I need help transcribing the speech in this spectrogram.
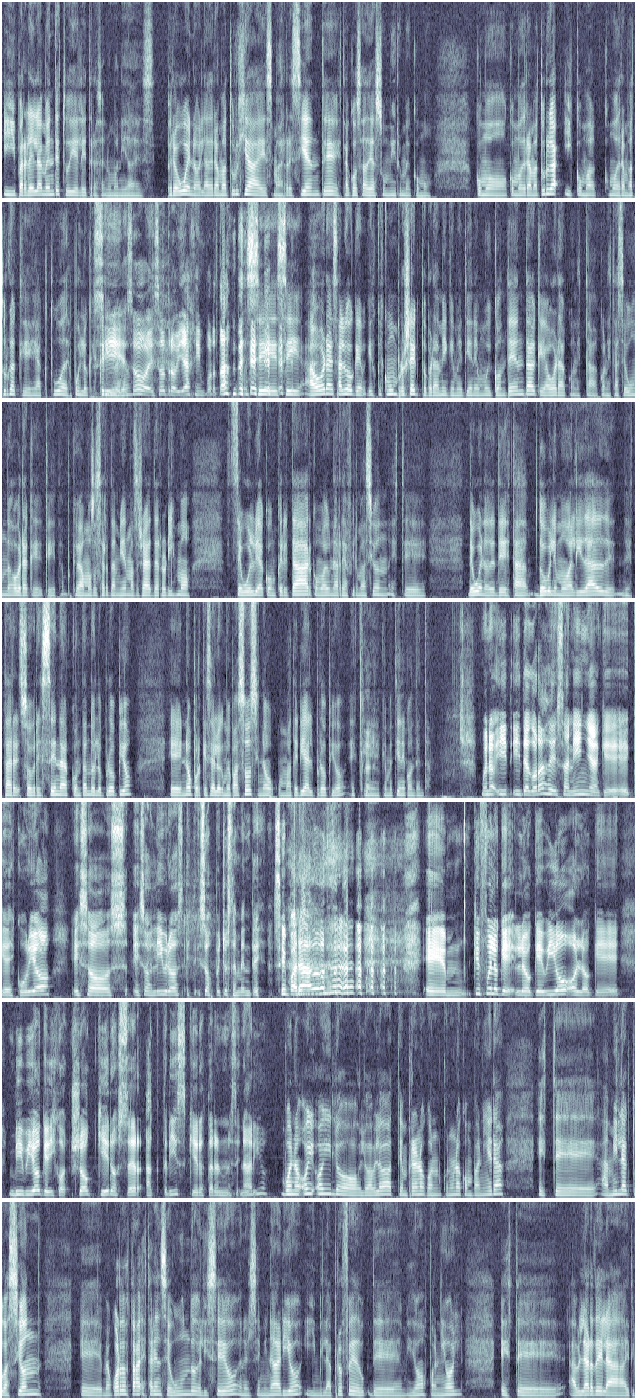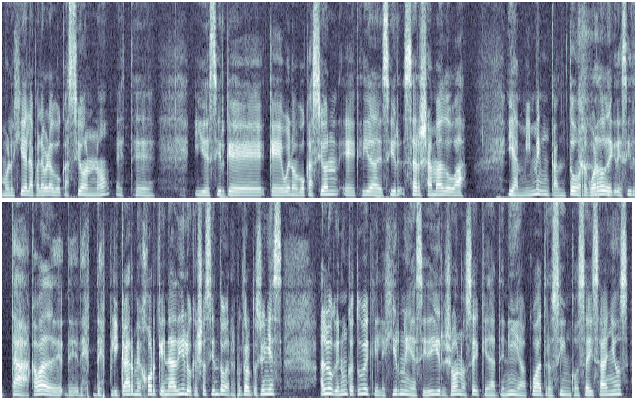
y paralelamente estudié letras en humanidades. Pero bueno, la dramaturgia es más reciente, esta cosa de asumirme como, como, como dramaturga y como, como dramaturga que actúa después lo que escribe. sí, ¿no? eso es otro viaje importante. Sí, sí. Ahora es algo que, que es, que es como un proyecto para mí que me tiene muy contenta, que ahora con esta, con esta segunda obra que, que, que vamos a hacer también más allá de terrorismo, se vuelve a concretar, como hay una reafirmación este, de bueno, de, de esta doble modalidad de, de estar sobre escena contando lo propio, eh, no porque sea lo que me pasó, sino un material propio, es que, Claro. que me tiene contenta. Bueno, y, y te acordás de esa niña que, que descubrió esos, esos libros este, sospechosamente separados. Em, ¿Qué fue lo que, lo que vio o lo que vivió que dijo, yo quiero ser actriz, quiero estar en un escenario? Bueno, hoy, hoy lo, lo hablaba temprano con, con una compañera. Este, a mí la actuación, eh, me acuerdo esta- estar en segundo de liceo, en el seminario, y mi- la profe de, de idioma español, este, hablar de la etimología de la palabra vocación, ¿no? Este, y decir que, que, bueno, vocación eh, quería decir ser llamado a. Y a mí me encantó, recuerdo de decir, ta, acaba de, de- de- de explicar mejor que nadie lo que yo siento con respecto a la actuación y es algo que nunca tuve que elegir ni decidir. Yo no sé qué edad tenía, cuatro, cinco, seis años.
